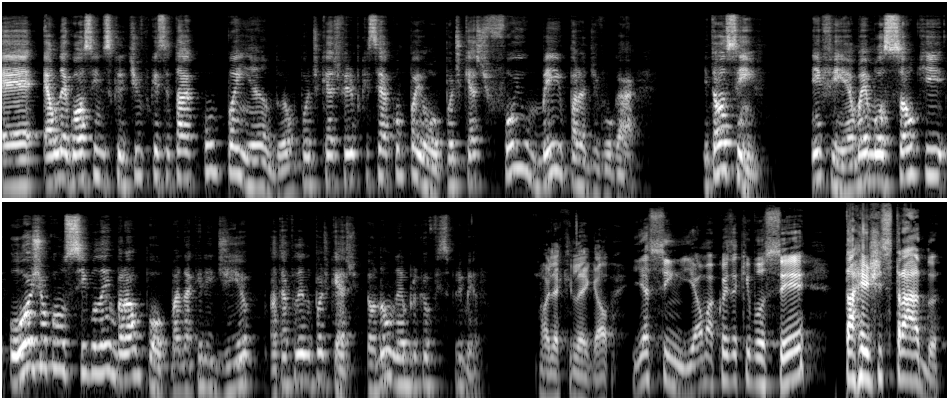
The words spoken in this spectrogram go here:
É, é um negócio indescritível porque você está acompanhando. É um podcast diferente porque você acompanhou. O podcast foi o meio para divulgar. Então, assim, enfim, é uma emoção que hoje eu consigo lembrar um pouco, mas naquele dia, até falei no podcast, eu não lembro o que eu fiz primeiro. Olha que legal. E assim, e é uma coisa que você tá registrado.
